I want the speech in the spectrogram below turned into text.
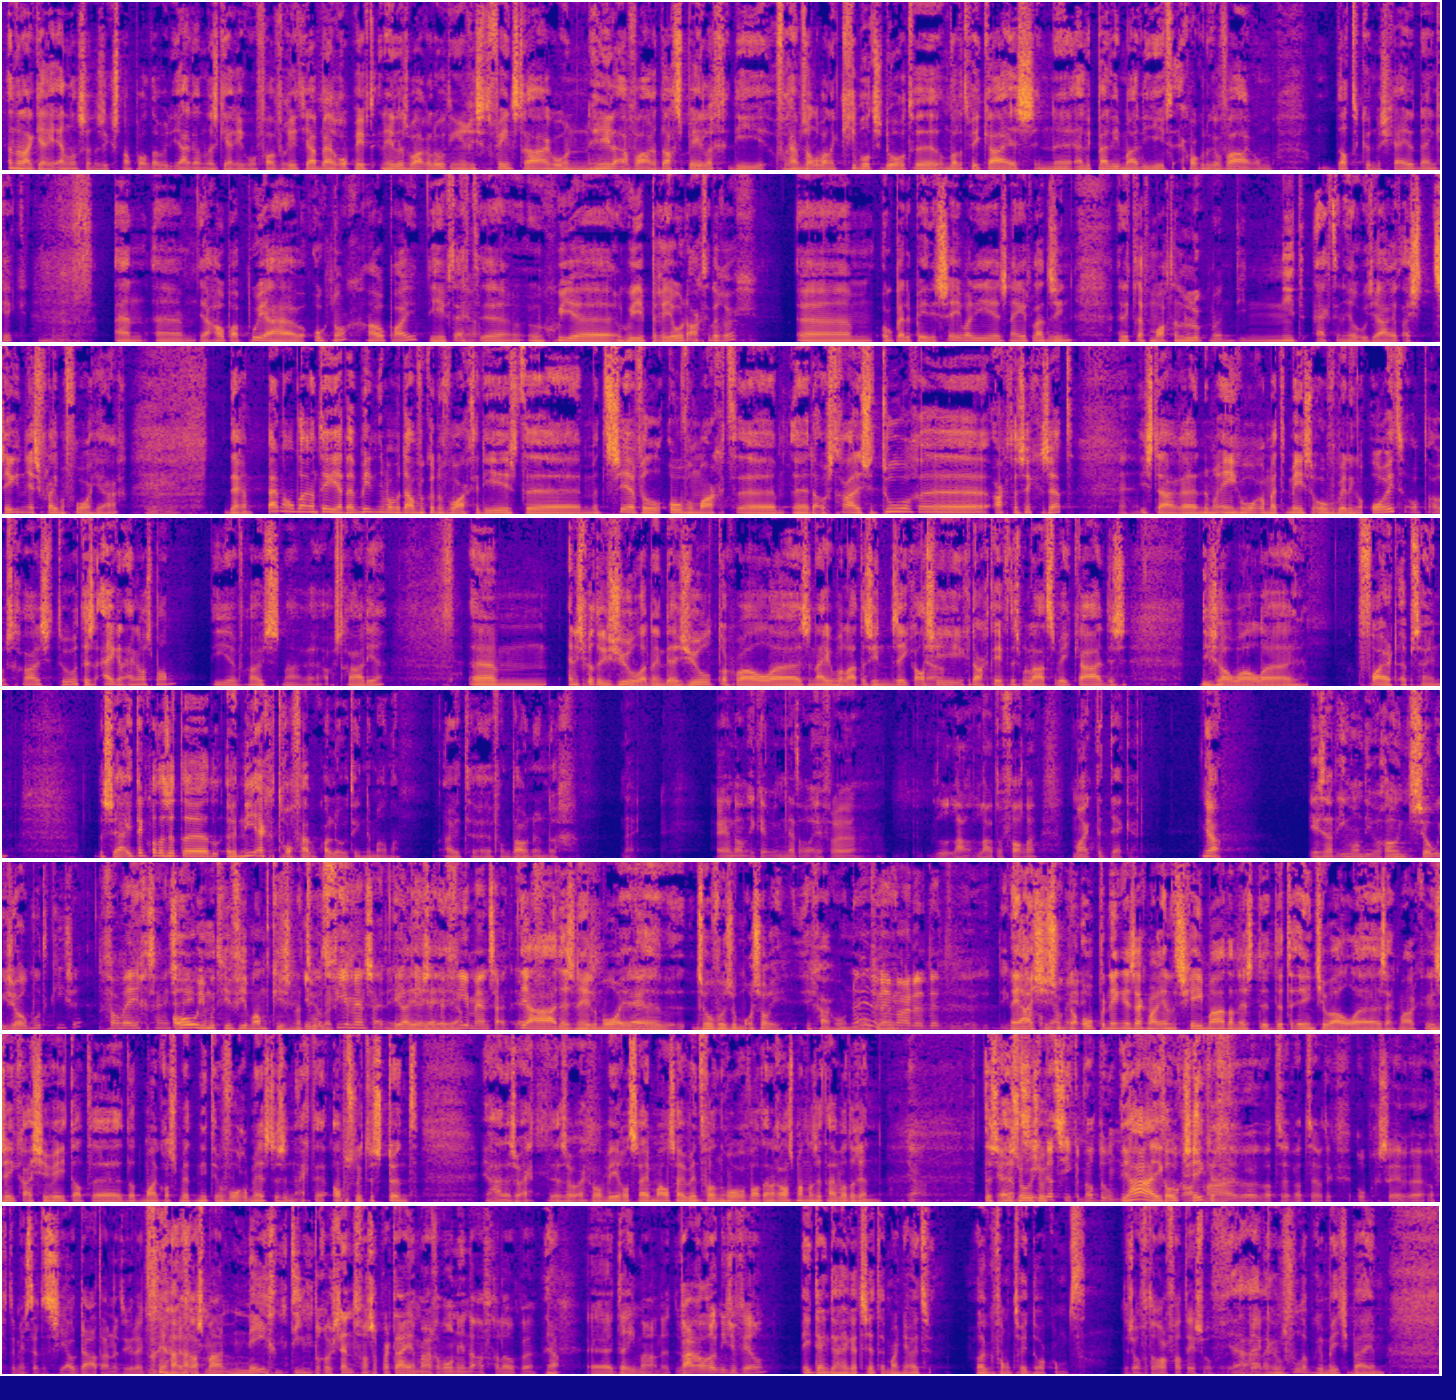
En daarna Gary Anderson. Dus ik snap wel dat we... Ja, dan is Gary gewoon favoriet. Ja, Ben Rob heeft een hele zware loting. En Richard Veenstra, gewoon een hele ervaren dartspeler. Die, voor hem zal er wel een kriebeltje door het, eh, omdat het WK is in eh Ali Pelli. Maar die heeft echt wel genoeg ervaring om dat te kunnen scheiden, denk ik. En ehm ja, Haupa Puya hebben we ook nog. Haupai. Die heeft echt Ja. eh, een, goede, een goede periode achter de rug. Ehm, ook bij de PDC waar hij zijn eigen heeft laten zien. En die treft Martin Lukman, die niet echt een heel goed jaar heeft. Als je zeker niet is vergelijkt met vorig jaar. Mhm. Darren Panel daarentegen, ja, dat weet ik niet wat we daarvan kunnen verwachten. Die is eh, met zeer veel overmacht eh, eh, de Australische Tour eh, achter zich gezet. Mhm. Die is daar eh, nummer 1 geworden met de meeste overwinningen ooit op de Australische Tour. Het is een eigen Engelsman die eh, verhuisd is naar eh, Australië. Ehm, en die speelt tegen Jules. En ik denk dat Jules toch wel eh, zijn eigen wil laten zien. Zeker als Ja. hij gedacht heeft, het is mijn laatste WK. Dus die zal wel eh, fired up zijn. Dus ja, ik denk wel dat ze het eh, niet echt getroffen hebben qua loting, de mannen. Uit van Down Under. Hey, en dan, ik heb hem net al even la- laten vallen. Mike de Dekker. Ja. Is dat iemand die we gewoon sowieso moeten kiezen? Vanwege zijn Oh, je moet hier vier man kiezen Je natuurlijk. moet vier mensen uit E Ja, ja, kiezen ja, ja, en vier mensen uit F. Ja, dat is een hele mooie. En- eh, zoveel zo mooi. Sorry, ik ga gewoon. Nee, nee, over nee, jou maar... De, de, de- ik Nee, als je zoekt naar openingen zeg maar, in het schema, dan is dit, dit eentje wel, eh, zeg maar. Zeker als je weet dat, eh, dat Michael Smith niet in vorm is. Dus een echte absolute stunt. Ja, dat zou echt, dat zou echt wel wereld zijn. Maar als hij wint van Horvat en Rasman, dan zit hij wel erin. Ja. Dus Ja, eh, dat, sowieso. zie, dat zie ik hem wel doen. Ja, ik ook zeker. eh, Wat, wat, wat ik opgeschreven, of tenminste, dat is jouw data natuurlijk. Ja. Rasma 19% van zijn partijen maar gewonnen in de afgelopen Ja. eh, drie maanden. Het waren er ook niet zoveel. Ik denk dat hij gaat zitten. Maakt niet uit welke van de twee doorkomt. Dus of het Horvat is of Ja, de dat gevoel heb ik een beetje bij hem.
